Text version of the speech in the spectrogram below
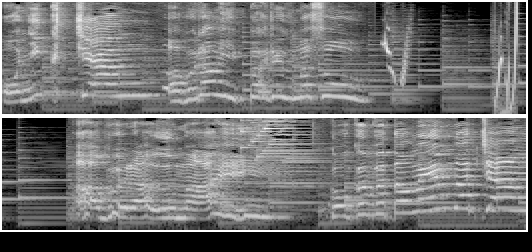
お肉ちゃん。脂身いっぱいでうまそう。油うまい。極太メンマちゃん。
